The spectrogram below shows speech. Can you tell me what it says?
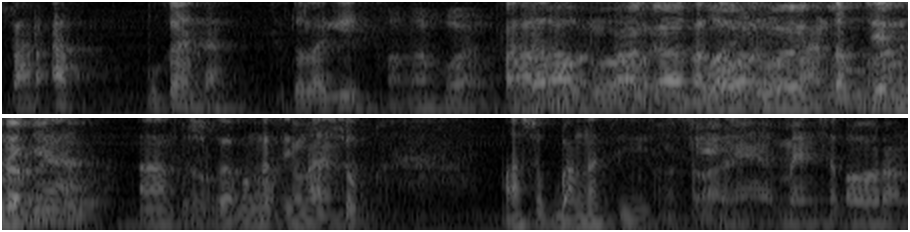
Startup. Bukan. Satu lagi. Vagabond. Vagabond. Vagabond, itu. Mantap genrenya ah, aku suka banget sih masuk masuk banget sih. Soalnya mindset orang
